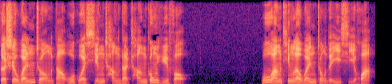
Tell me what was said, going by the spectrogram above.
则是文种到吴国行成的成功与否。吴王听了文种的一席话，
